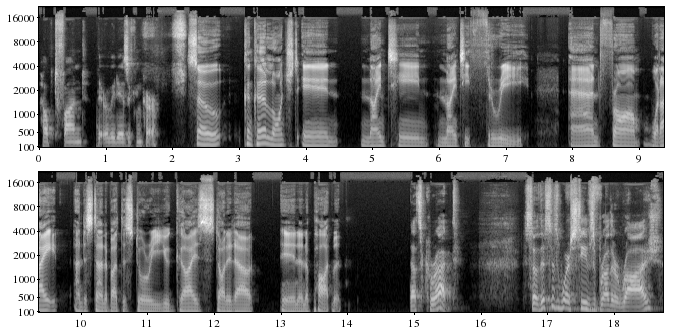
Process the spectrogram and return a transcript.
helped fund the early days of Concur. So Concur launched in 1993. And from what I understand about the story, you guys started out in an apartment. That's correct. So this is where Steve's brother Raj,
